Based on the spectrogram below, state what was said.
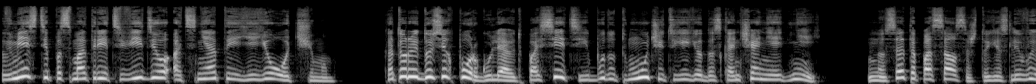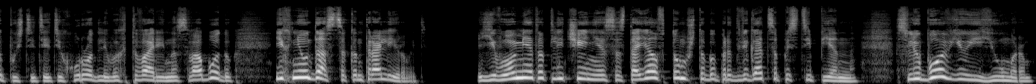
Вместе посмотреть видео, отснятые ее отчимом, которые до сих пор гуляют по сети и будут мучить ее до скончания дней. Но Сет опасался, что если выпустить этих уродливых тварей на свободу, их не удастся контролировать. Его метод лечения состоял в том, чтобы продвигаться постепенно, с любовью и юмором,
